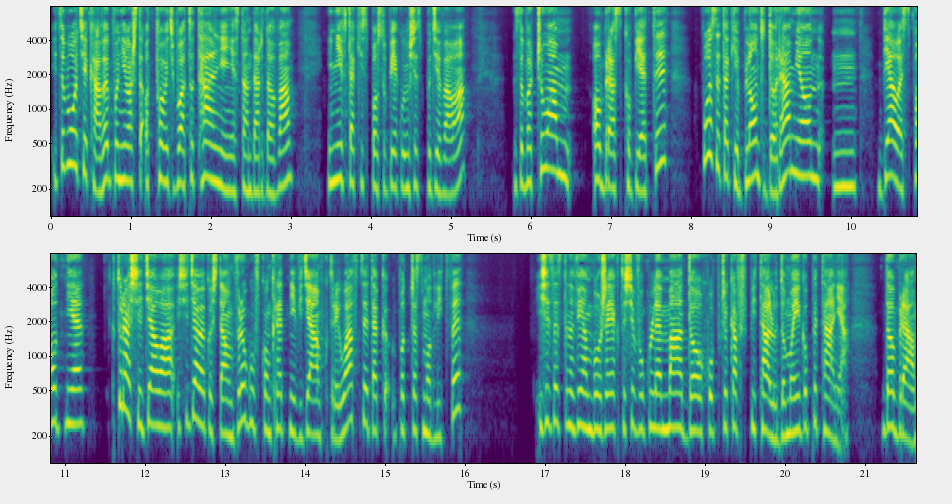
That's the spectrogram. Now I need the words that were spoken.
i co było ciekawe, ponieważ ta odpowiedź była totalnie niestandardowa i nie w taki sposób, jakbym się spodziewała, zobaczyłam obraz kobiety, włosy takie blond do ramion, mm, białe spodnie, która siedziała, siedziała jakoś tam w rogu, konkretnie widziałam w której ławce, tak podczas modlitwy. I się zastanawiałam, Boże, jak to się w ogóle ma do chłopczyka w szpitalu, do mojego pytania. Dobra,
